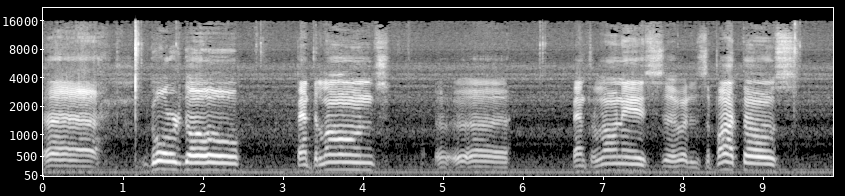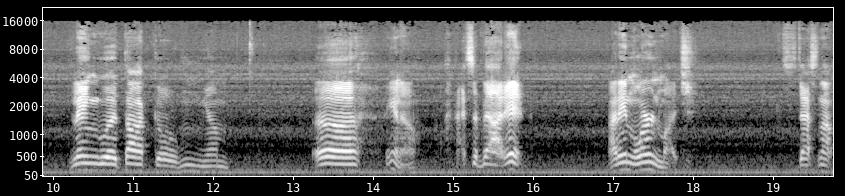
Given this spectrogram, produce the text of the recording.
uh, gordo, pantalones, uh, uh, pantalones, uh, what is zapatos, lengua, taco, mm, yum. Uh, you know, that's about it. I didn't learn much. That's not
